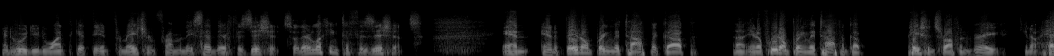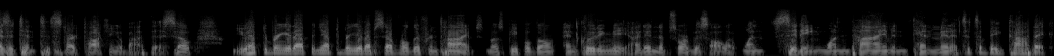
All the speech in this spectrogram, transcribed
And who would you want to get the information from? And they said they're physicians. So they're looking to physicians. And, and if they don't bring the topic up, uh, you know, if we don't bring the topic up, patients are often very you know hesitant to start talking about this. So you have to bring it up and you have to bring it up several different times. Most people don't including me. I didn't absorb this all at one sitting one time in 10 minutes. It's a big topic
